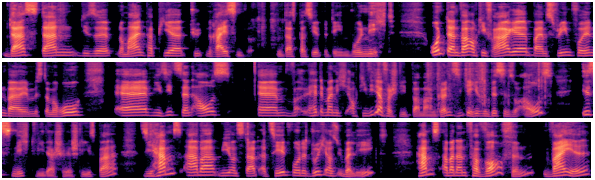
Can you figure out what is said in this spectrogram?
dass dann diese normalen Papiertüten reißen wird. Und das passiert mit denen wohl nicht. Und dann war auch die Frage beim Stream vorhin bei Mr. Moreau, äh, wie sieht es denn aus, ähm, hätte man nicht auch die wieder verschließbar machen können. Sieht ja hier so ein bisschen so aus, ist nicht wieder verschließbar. Sie haben es aber, wie uns dort erzählt wurde, durchaus überlegt, haben es aber dann verworfen, weil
